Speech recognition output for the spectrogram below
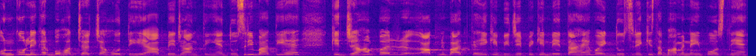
उनको लेकर बहुत चर्चा होती है आप भी जानती हैं। दूसरी बात यह है कि जहाँ पर आपने बात कही कि बीजेपी के नेता हैं वो एक दूसरे की सभा में नहीं पहुँचते हैं।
